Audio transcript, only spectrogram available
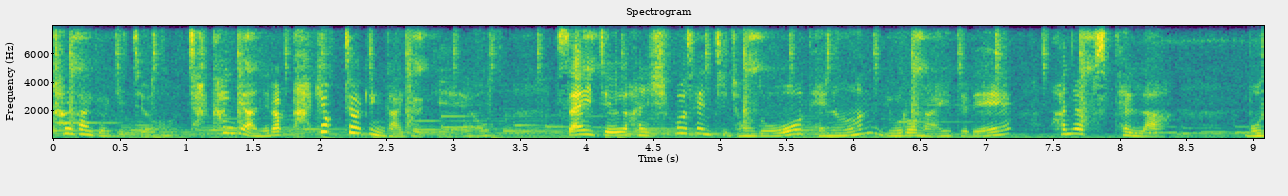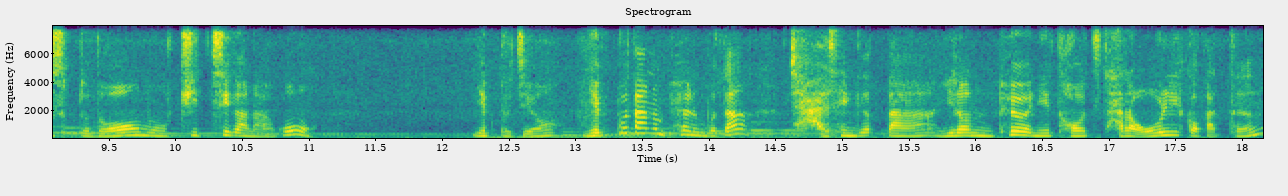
착한 가격이죠. 착한 게 아니라 파격적인 가격이에요. 사이즈 한 15cm 정도 되는 이런 아이들의 환엽 스텔라 모습도 너무 귀티가 나고 예쁘죠. 예쁘다는 표현보다 잘생겼다 이런 표현이 더 잘 어울릴 것 같은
